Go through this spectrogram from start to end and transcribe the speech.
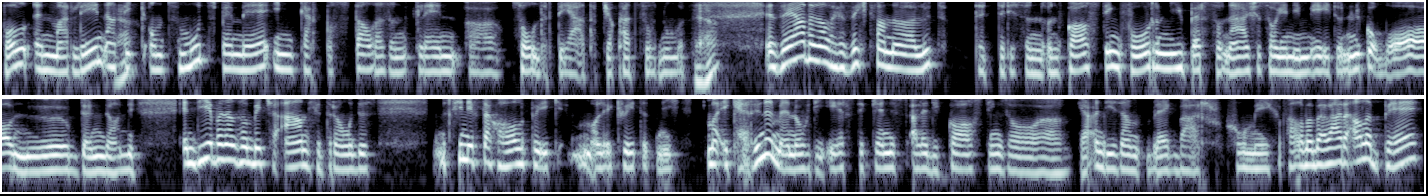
Paul en Marleen had ik ontmoet bij mij in Kartpostal. Dat is een klein eh zoldertheatertje, ik ga het zo noemen. Ja. En zij hadden al gezegd van, eh Lut, er, er is een, een casting voor een nieuw personage, zou je niet meedoen? En ik kom, oh, nee, ik denk dat niet. En die hebben dan zo'n beetje aangedrongen. Dus misschien heeft dat geholpen, ik, allee, ik weet het niet. Maar ik herinner mij nog die eerste kennis, allee, die casting zo. eh, ja, en die dan blijkbaar goed meegevallen. Maar wij waren allebei...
